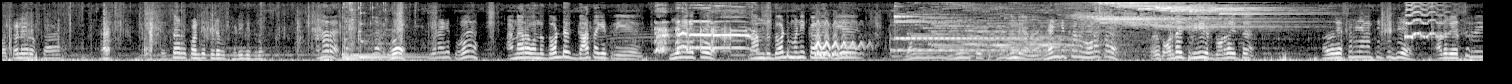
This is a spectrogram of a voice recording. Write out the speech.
ರೊಕ್ಕನೇ ರೊಕ್ಕ. ಇಂಥವ್ರು ಕ್ವಾಂಟಿಟಿ ಹಿಡಬೇಕು ಹಿಡಿದಿದ್ರು ಅಣ್ಣಾರ ಅಣ್ಣಾರ, ಓ ಏನಾಗಿತ್ತು ಅಣ್ಣಾರ ಒಂದು ದೊಡ್ಡ ಗಾತ ಆಗೈತ್ರಿ. ಏನಾಗಿತ್ತು ನಮ್ದು ದೊಡ್ಡ ಮನಿ ಕಳ್ದೈತ್ರಿ. ಹೆಂಗಿತ್ತ ಅಣ್ಣ ಅದು ನೋಡಕ್ಕ ದೊಡ್ಡದೈತ್ರಿ, ದೊಡ್ಡದೈತ. ಅದ್ರ ಹೆಸರು ಏನಂತ ಇಟ್ಟಿದ್ದಿ? ಅದ್ರ ಹೆಸರು ರೀ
